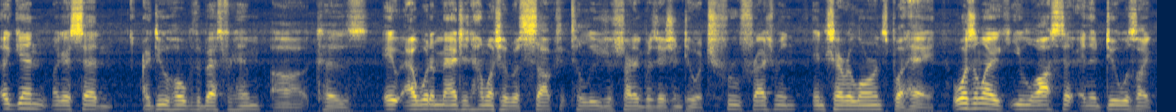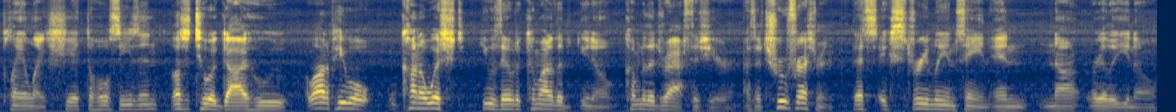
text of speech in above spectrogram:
again, like I said, I do hope the best for him uh, because uh, I would imagine how much it would suck to lose your starting position to a true freshman in Trevor Lawrence. But hey, it wasn't like you lost it and the dude was like playing like shit the whole season. Lost it to a guy who a lot of people kind of wished he was able to come out of the you know come to the draft this year as a true freshman. That's extremely insane and not really you know.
